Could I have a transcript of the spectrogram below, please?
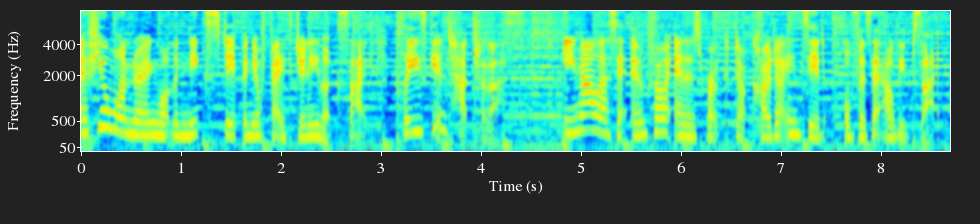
If you're wondering what the next step in your faith journey looks like, please get in touch with us. Email us at info at or visit our website.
